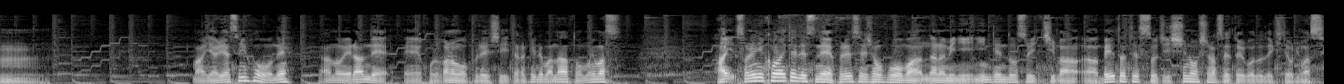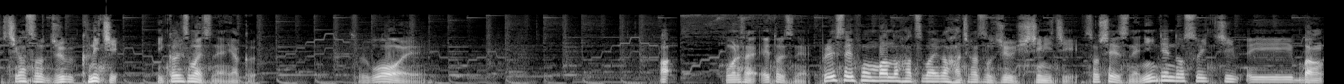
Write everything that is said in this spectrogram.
うん。まあ、やりやすい方をね、あの、選んで、えー、これからもプレイしていただければなと思います。はい、それに加えてですね、プレイステーション4版、並びに、任天堂スイッチ版、あベータテスト実施のお知らせということで来ております。7月の19日、1ヶ月前ですね、約。すごい。あ、ごめんなさい。えっとですね、プレイステーション版の発売が8月の17日、そしてですね、ニンテンドースイッチ版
